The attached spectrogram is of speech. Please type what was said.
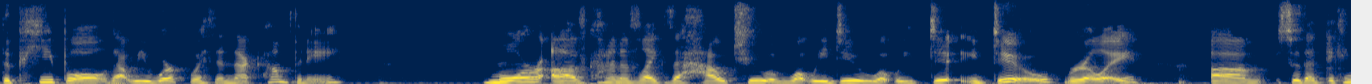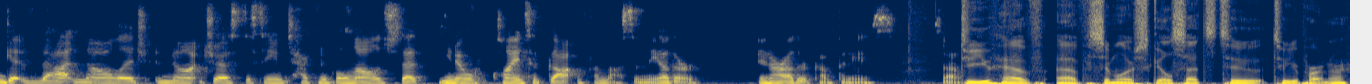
the people that we work with in that company more of kind of like the how to of what we do what we do, do really um, so that they can get that knowledge, not just the same technical knowledge that you know clients have gotten from us in the other in our other companies. So, do you have uh, similar skill sets to to your partner?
